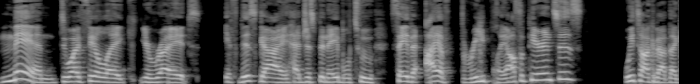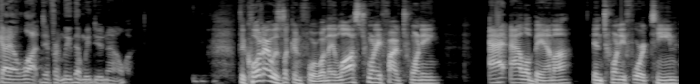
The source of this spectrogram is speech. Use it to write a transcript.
man, do I feel like you're right if this guy had just been able to say that I have three playoff appearances, we talk about that guy a lot differently than we do now. The quote I was looking for when they lost 25 20 at Alabama in 2014,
